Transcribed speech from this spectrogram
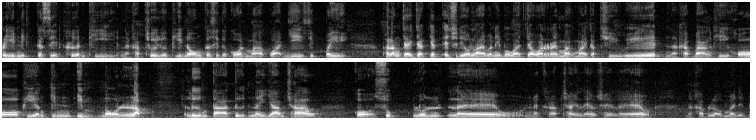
ลินิกเกษตรเคลื่อนที่นะครับ ช่วยเหลือพี่น้องเกษตรกรมากว่า 20 ปี พลังใจจาก7 HD Online วันนี้บอกว่าจะอะไรมากมายกับชีวิตนะครับ บางทีขอเพียงกินอิ่มนอนหลับ ลืมตาตื่นในยามเช้า ก็สุขล้นแล้วนะครับ ใช่แล้วใช่แล้วนะครับ เราไม่ได้ไป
